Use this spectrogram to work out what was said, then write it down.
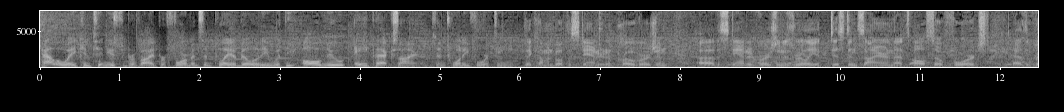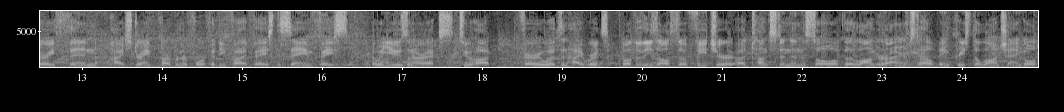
Callaway continues to provide performance and playability with the all-new Apex irons in 2014. They come in both the standard and pro version. Uh, the standard version is really a distance iron that's also forged. It has a very thin, high-strength Carpenter 455 face, the same face that we use in our X2 Hot Fairwoods and hybrids. Both of these also feature a tungsten in the sole of the longer irons to help increase the launch angle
